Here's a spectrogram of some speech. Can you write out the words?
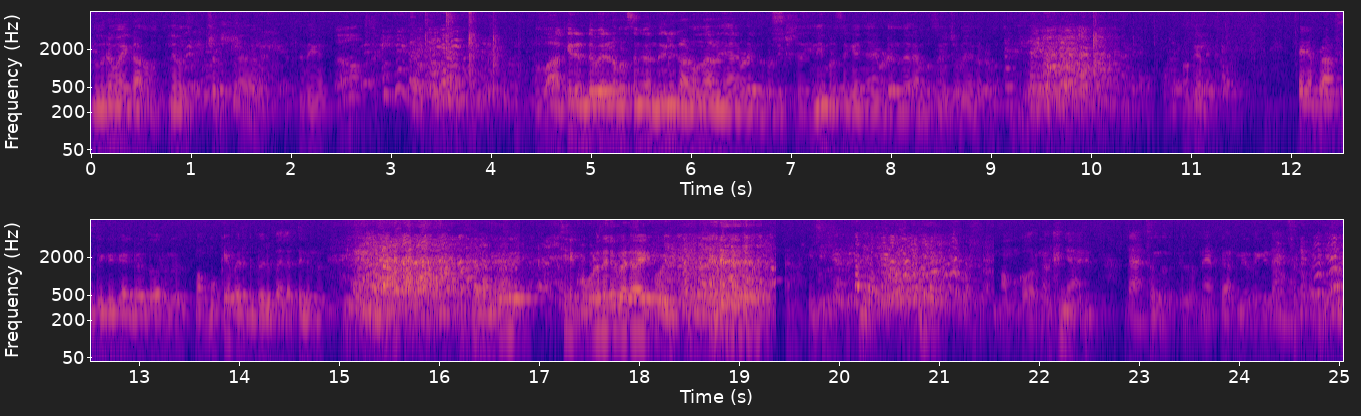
ദൂരമായി കാണുന്നു. അല്ലേ? ബാക്കി രണ്ടുപേരുടെ പ്രസംഗം എന്തെങ്കിലും കാണുമെന്നാണ് ഞാൻ ഇവിടെ ഇന്ന് പ്രതീക്ഷിച്ചത്. ഇനിയും പ്രസംഗം ഞാൻ ഇവിടെ നിന്ന് നേരം പ്രസംഗിച്ചോളൂ ഞാൻ കേട്ടോ. ഓക്കെ അല്ലേ? കഴിഞ്ഞപ്പോഴാണ് സിദ്ദിഖൊക്കെ എന്റെ അടുത്ത് പറഞ്ഞത് മമ്മൂക്കയും വരുന്നത് ഒരു ബലത്തിന് നിന്ന്. ഇച്ചിരി കൂടുതൽ ബലമായി പോയി. മമ്മൂക്ക പറഞ്ഞോണ്ട് ഞാനും ഡാൻസ് നേരത്തെ അറിഞ്ഞിരുന്നെങ്കിൽ ഡാൻസ് ഒക്കെ പഠിക്കാം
